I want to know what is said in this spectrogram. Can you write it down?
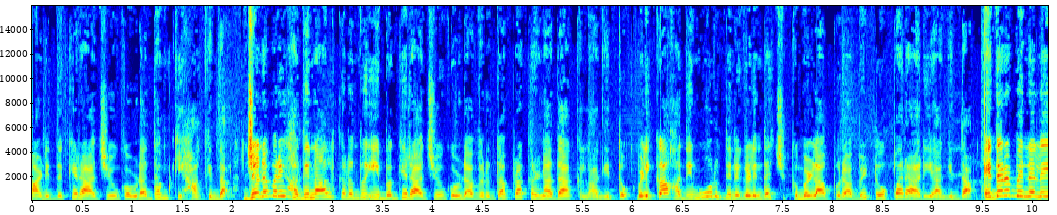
ಮಾಡಿದ್ದಕ್ಕೆ ರಾಜೀವ್ ಗೌಡ ಧಮಕಿ ಹಾಕಿದ್ದ. ಜನವರಿ ಹದಿನಾಲ್ಕರಂದು ಈ ಬಗ್ಗೆ ರಾಜೀವ್ ಗೌಡ ವಿರುದ್ಧ ಪ್ರಕರಣ ದಾಖಲಾಗಿತ್ತು. ಬಳಿಕ ಹದಿಮೂರು ದಿನಗಳಿಂದ ಚಿಕ್ಕಬಳ್ಳಾಪುರ ಬಿಟ್ಟು ಪರಾರಿಯಾಗಿದ್ದ. ಇದರ ಬೆನ್ನಲ್ಲೇ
